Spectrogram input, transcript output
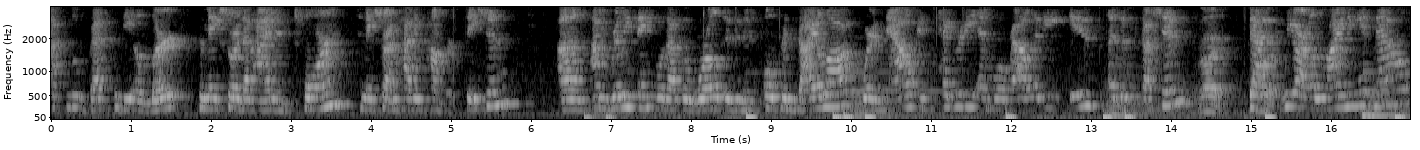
absolute best to be alert, to make sure that I'm informed, to make sure I'm having conversations um, I'm really thankful that the world is in an open dialogue where now integrity and morality is a discussion. Right. That right. we are aligning it now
